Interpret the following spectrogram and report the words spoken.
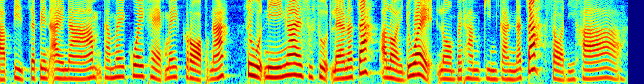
าปิดจะเป็นไอน้ำทำให้กล้วยแขกไม่กรอบนะ สูตรนี้ง่ายสุดๆแล้วนะจ๊ะ อร่อยด้วย ลองไปทำกินกันนะจ๊ะ สวัสดีค่ะ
